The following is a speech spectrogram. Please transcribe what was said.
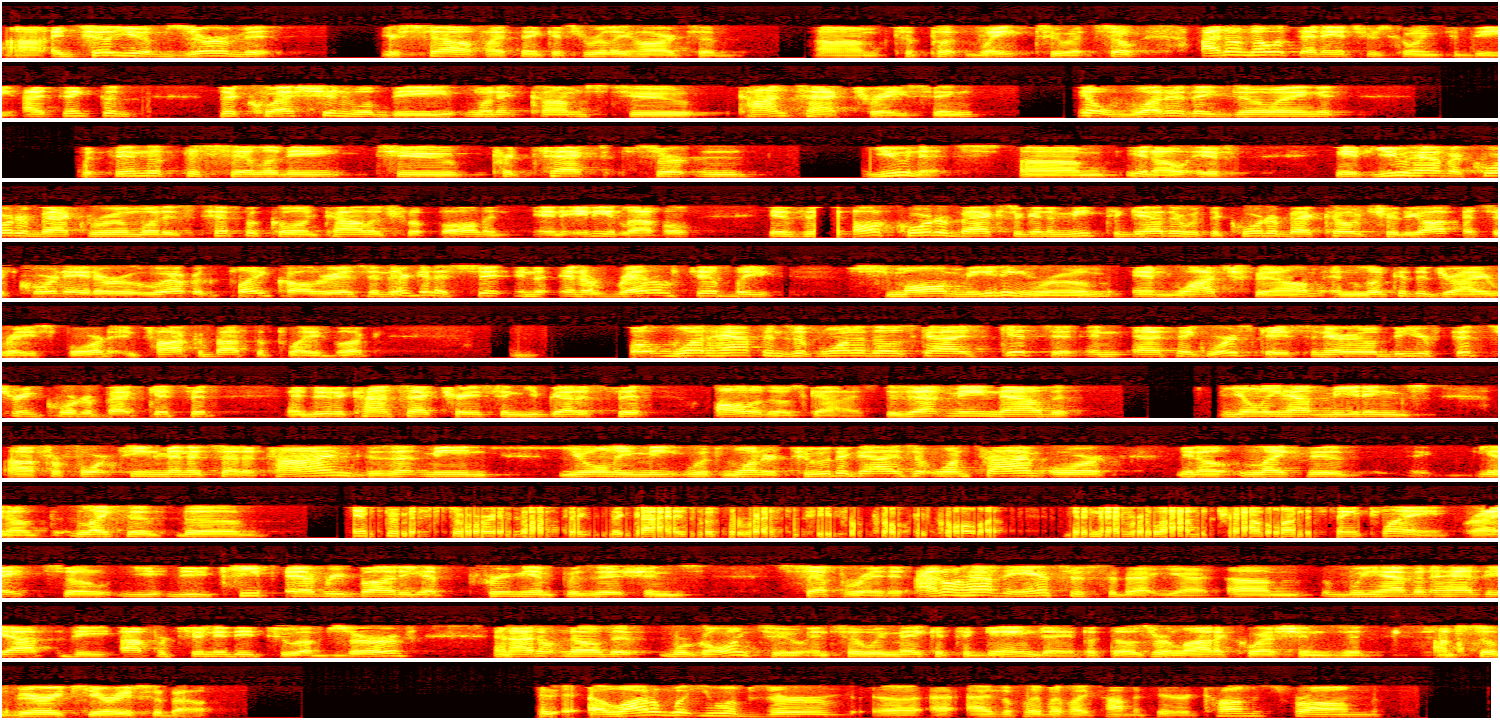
uh, until you observe it yourself, I think it's really hard to um, to put weight to it. So I don't know what that answer is going to be. I think the the question will be when it comes to contact tracing. You know, what are they doing within the facility to protect certain units. Um, you know, if if you have a quarterback room, what is typical in college football and, in any level is that all quarterbacks are going to meet together with the quarterback coach or the offensive coordinator or whoever the play caller is, and they're going to sit in, in a relatively small meeting room and watch film and look at the dry erase board and talk about the playbook. But what happens if one of those guys gets it? And, I think worst case scenario would be your fifth string quarterback gets it, and due to contact tracing, you've got to sit all of those guys. Does that mean now that you only have meetings uh, for 14 minutes at a time? Does that mean you only meet with one or two of the guys at one time, or you know, like the you know, like the the infamous story about the, the guys with the recipe for Coca-Cola? They're never allowed to travel on the same plane, right? So you, you keep everybody at premium positions separated. I don't have the answers to that yet. Um, we haven't had the op- the opportunity to observe and I don't know that we're going to until we make it to game day. But those are a lot of questions that I'm still very curious about. A lot of what you observe uh, as a play-by-play commentator comes from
